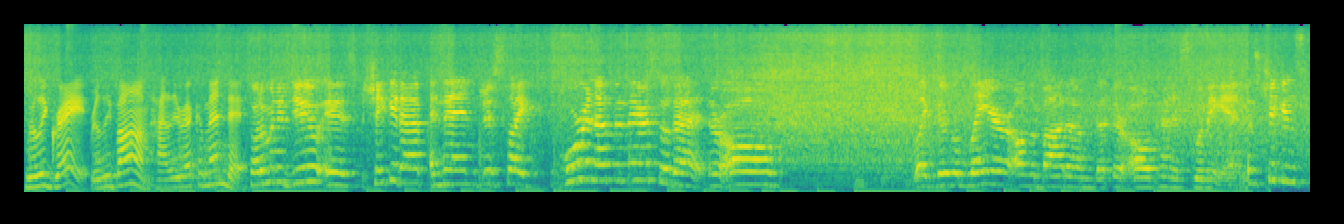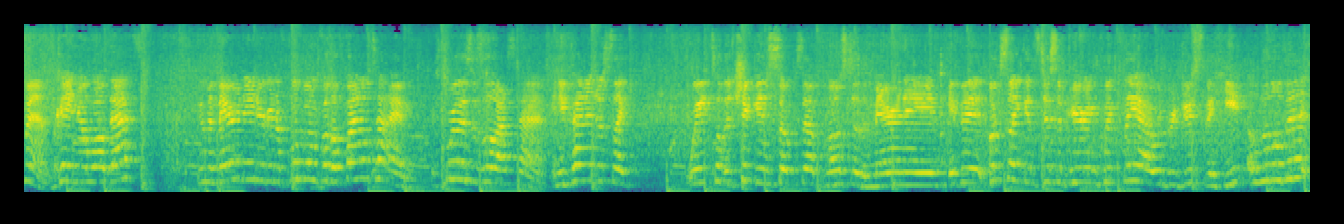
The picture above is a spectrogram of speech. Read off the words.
really great, really bomb. Highly recommend it. So what I'm gonna do is shake it up and then just like pour enough in there so that they're all like there's a layer on the bottom that they're all kind of swimming in. This chicken swim. Okay, now while that's in the marinade, you're gonna flip them for the final time. I swear this is the last time. And you kind of just like wait till the chicken soaks up most of the marinade. If it looks like it's disappearing quickly, I would reduce the heat a little bit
